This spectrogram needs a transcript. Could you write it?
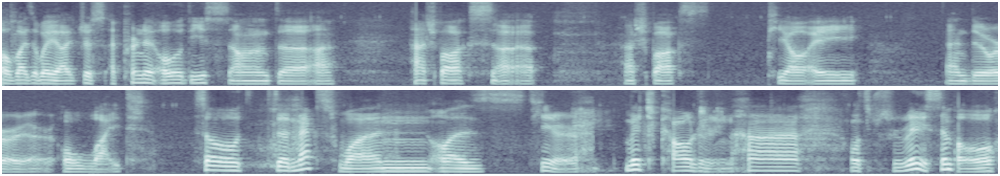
Oh, by the way, I just I printed all these on the uh, Hashbox uh, Hatchbox PLA, and they were all white. So the next one was here. Witch Cauldron uh, was really simple,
